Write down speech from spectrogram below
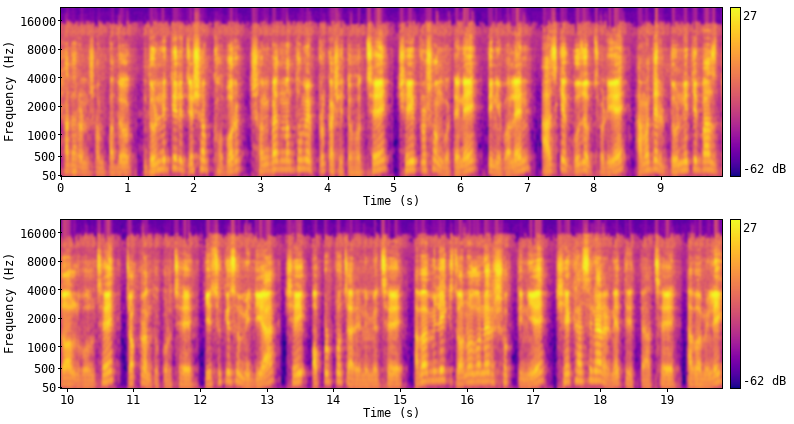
সাধারণ সম্পাদক। দুর্নীতির যেসব খবর সংবাদ মাধ্যমে প্রকাশিত হচ্ছে, সেই প্রসঙ্গ টেনে তিনি বলেন, আজকে গুজব ছড়িয়ে আমাদের দুর্নীতিবাজ দল বলছে, চক্রান্ত করছে। কিছু কিছু মিডিয়া সেই অপপ্রচারে নেমেছে। আওয়ামী লীগ জনগণের শক্তি নিয়ে শেখ হাসিনার নেতৃত্বে আছে। আওয়ামী লীগ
